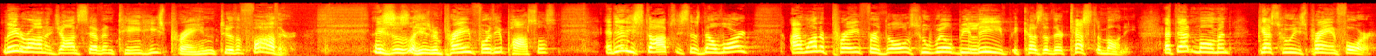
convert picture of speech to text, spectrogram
Later on in John 17, he's praying to the Father. He says, he's been praying for the apostles. And then he stops. He says, Now, Lord, I want to pray for those who will believe because of their testimony. At that moment, guess who he's praying for?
